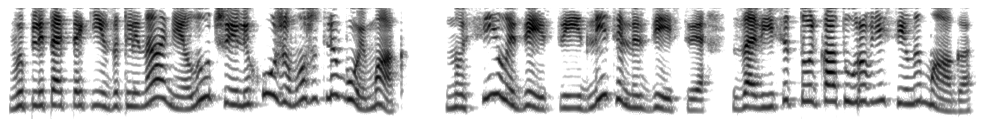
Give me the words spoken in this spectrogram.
Выплетать такие заклинания лучше или хуже может любой маг, но сила действия и длительность действия зависят только от уровня силы мага.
